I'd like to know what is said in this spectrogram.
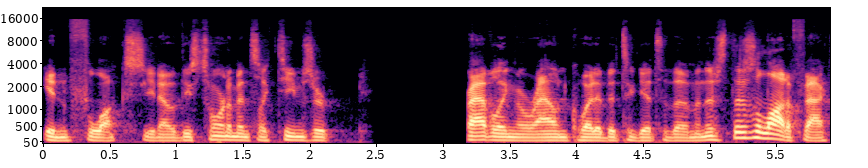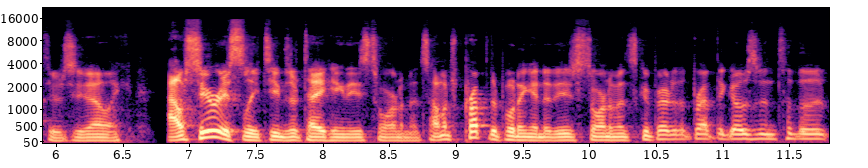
in flux. You know, these tournaments like teams are traveling around quite a bit to get to them, and there's there's a lot of factors. You know, like how seriously teams are taking these tournaments, how much prep they're putting into these tournaments compared to the prep that goes into the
